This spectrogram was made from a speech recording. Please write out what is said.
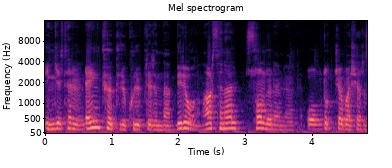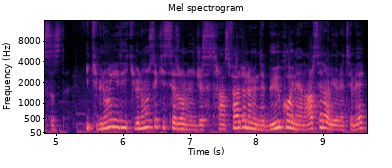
İngiltere'nin en köklü kulüplerinden biri olan Arsenal son dönemlerde oldukça başarısızdı. 2017-2018 sezonu öncesi transfer döneminde büyük oynayan Arsenal yönetimi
